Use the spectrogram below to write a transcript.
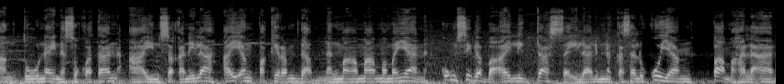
Ang tunay na sukatan ayon sa kanila ay ang pakiramdam ng mga mamamayan kung sila ba ay ligtas sa ilalim ng kasalukuyang pamahalaan.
